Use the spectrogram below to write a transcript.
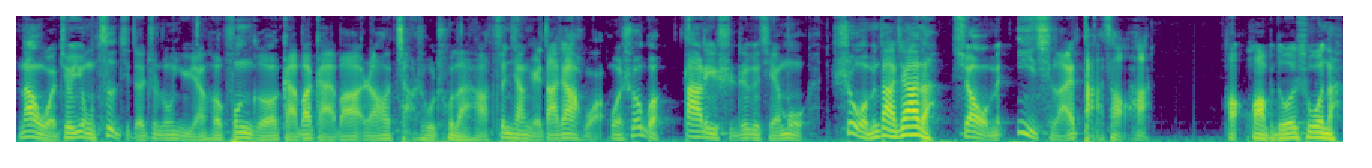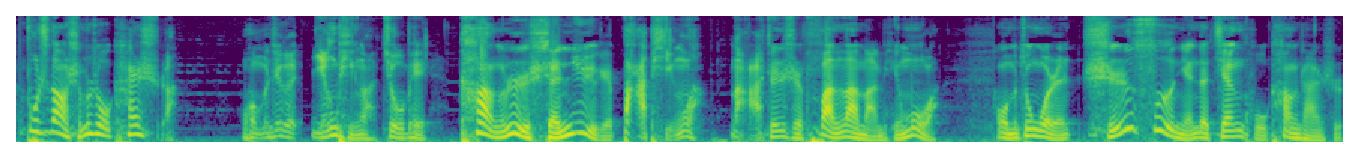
那我就用自己的这种语言和风格改吧改吧，然后讲述出来哈，分享给大家伙。我说过，大历史这个节目是我们大家的，需要我们一起来打造哈。好，话不多说呢，不知道什么时候开始啊，我们这个荧屏啊就被抗日神剧给霸屏了，那真是泛滥满屏幕啊。我们中国人十四年的艰苦抗战史，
